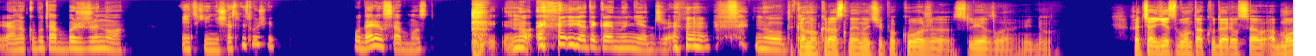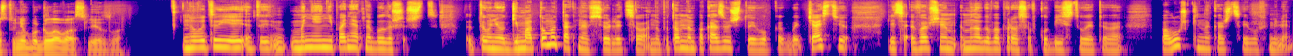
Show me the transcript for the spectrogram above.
Оно как будто обожжено. И такие, несчастный случай. Ударился об мост. Ну, я такая, ну нет же. Ну, Так оно красное, ну, типа кожа слезла, видимо. Хотя, если бы он так ударился об мост, у него бы голова слезла. Ну вот это- мне непонятно было, что, что это у него гематома так на все лицо, но потом нам показывают, что его как бы частью лица... В общем, много вопросов к убийству этого Полушкина, кажется, его фамилия.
